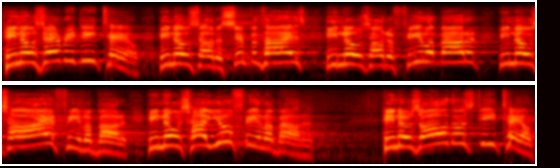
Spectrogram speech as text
He knows every detail. He knows how to sympathize. He knows how to feel about it. He knows how I feel about it. He knows how you feel about it. He knows all those details.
